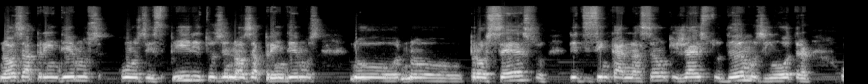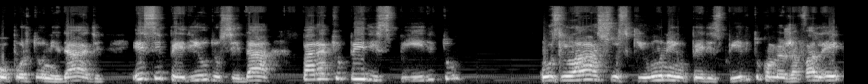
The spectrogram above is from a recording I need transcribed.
nós aprendemos com os espíritos e nós aprendemos no, no processo de desencarnação que já estudamos em outra oportunidade. Esse período se dá para que o perispírito, os laços que unem o perispírito, como eu já falei,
